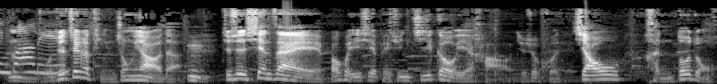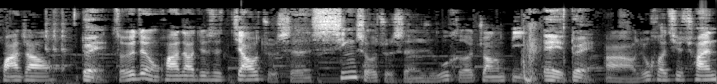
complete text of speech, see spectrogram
迎光临我觉得这个挺重要的。嗯，就是现在包括一些培训机构也好，就是我教很多种花招。对，所谓这种花招，就是教主持人、新手主持人如何装逼。哎，对，啊，如何去穿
